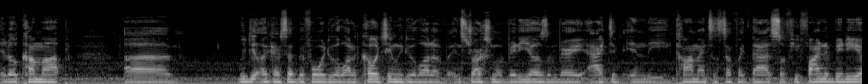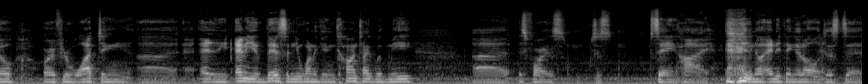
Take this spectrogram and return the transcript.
It'll come up. Uh, we do, like I said before, we do a lot of coaching. We do a lot of instructional videos. I'm very active in the comments and stuff like that. So if you find a video or if you're watching uh, any, any of this and you want to get in contact with me, uh, as far as just saying hi, you know, anything at all, just uh,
